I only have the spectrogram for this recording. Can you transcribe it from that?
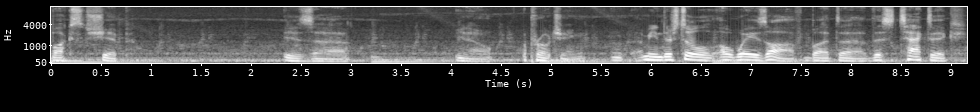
Buck's ship is, uh, you know, approaching. I mean, they're still a ways off, but uh, this tactic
